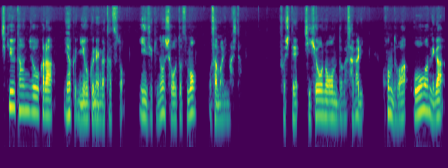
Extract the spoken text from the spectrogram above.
地球誕生から約2億年が経つと、隕石の衝突も収まりました。そして地表の温度が下がり、今度は大雨が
